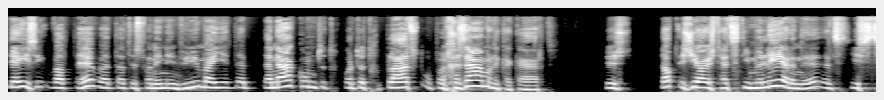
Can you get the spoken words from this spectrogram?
deze, wat, hè, wat, dat is van een individu. Maar je, dat- daarna komt het, wordt het geplaatst op een gezamenlijke kaart. Dus dat is juist het stimulerende. Het, je,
